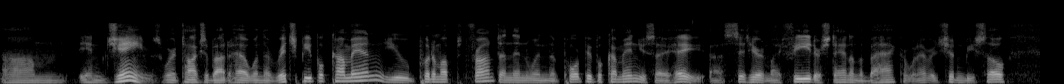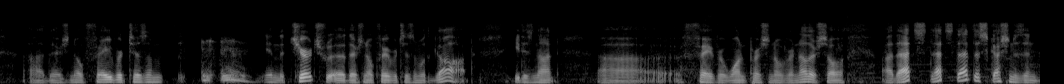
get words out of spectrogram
um, in James, where it talks about how when the rich people come in, you put them up front, and then when the poor people come in, you say, "Hey, uh, sit here at my feet or stand on the back or whatever." It shouldn't be so. Uh, there's no favoritism in the church. Uh, there's no favoritism with God. He does not uh, favor one person over another. So uh, that's that's that discussion is in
